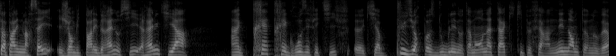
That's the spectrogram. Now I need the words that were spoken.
Tu as parlé de Marseille, j'ai envie de parler de Rennes aussi. Rennes qui a un très très gros effectif, euh, qui a plusieurs postes doublés, notamment en attaque, qui peut faire un énorme turnover,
